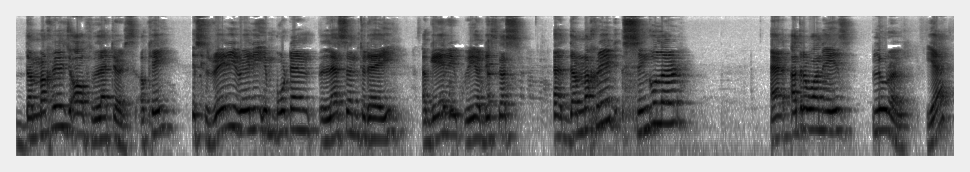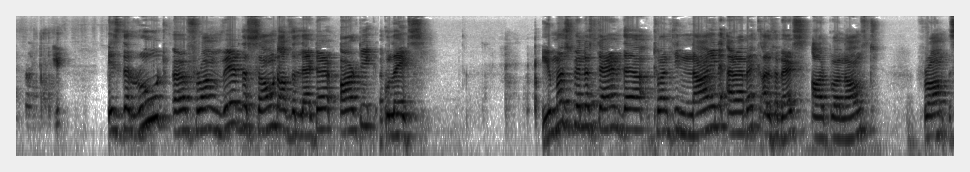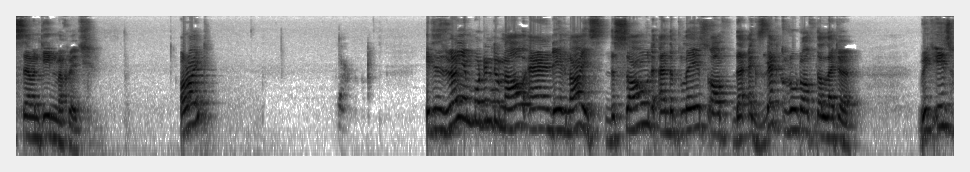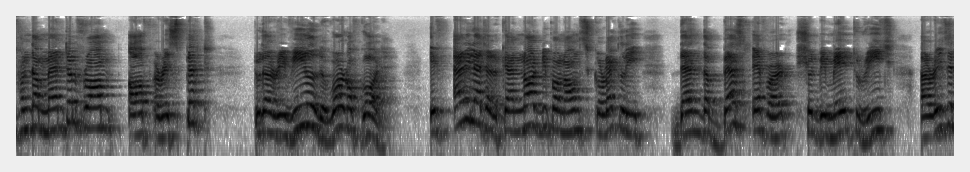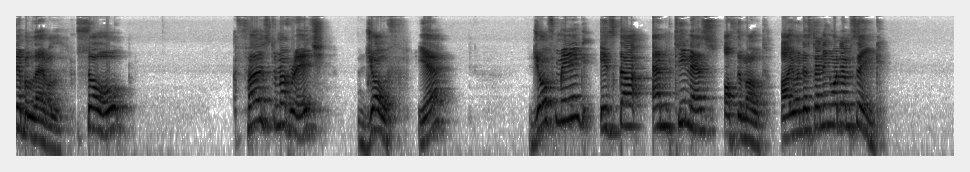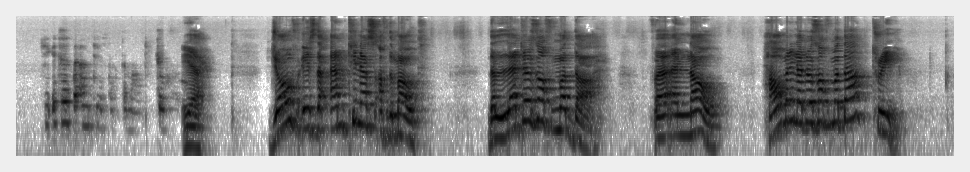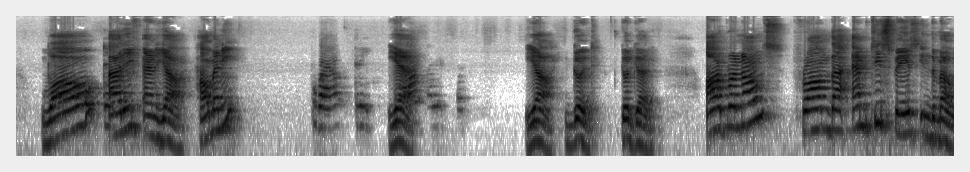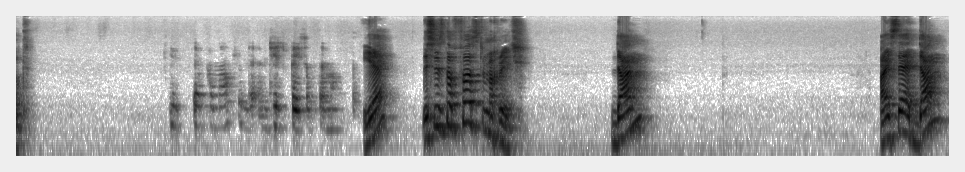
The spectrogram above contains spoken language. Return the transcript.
the makhraj of letters okay? It's really really important lesson today. Again we are discuss uh, the makhraj singular and other one is plural yeah? Is the root uh, from where the sound of the letter articulates. You must understand the 29 Arabic alphabets are pronounced from 17 makhraj. Alright? Yeah. It is very important to know and recognize the sound and the place of the exact root of the letter, which is fundamental from of respect to the revealed word of God. If any letter cannot be pronounced correctly, then the best effort should be made to reach a reasonable level. So, first makhraj, Jawf, yeah? Jawf meaning is the emptiness of the mouth. Are you understanding what I'm saying? It is the emptiness of the mouth. Yeah. Jawf is the emptiness of the mouth. The letters of Madda. Uh, and now, how many letters of Madda? Three. Waw, Alif and Ya. How many? Wow, three. Yeah. Yeah. Good. Good girl. Are pronounced from the empty space in the mouth. the from the empty space of the mouth. Yeah. This is the first makhraj. Done. I said done.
